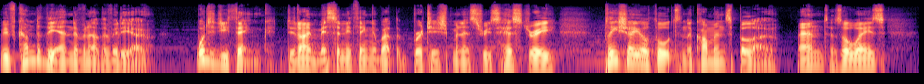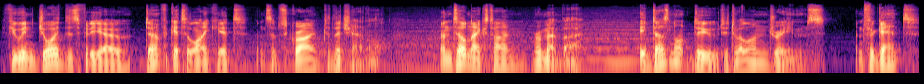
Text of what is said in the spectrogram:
we've come to the end of another video. What did you think? Did I miss anything about the British Ministry's history? Please share your thoughts in the comments below. And as always, if you enjoyed this video, don't forget to like it and subscribe to the channel. Until next time, remember, it does not do to dwell on dreams and forget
